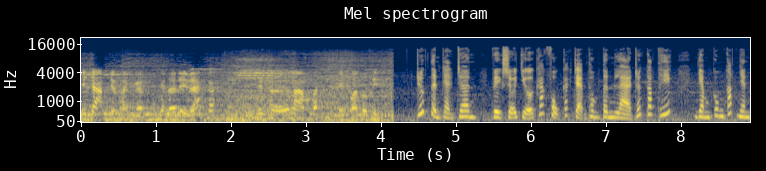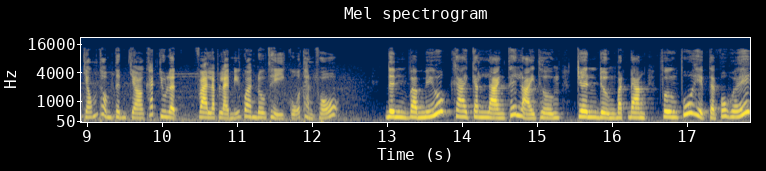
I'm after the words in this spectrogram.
cái trạm trở thành cái, nơi để rác á. Như thế làm mất cảnh quan đô thị. Trước tình trạng trên, việc sửa chữa khắc phục các trạm thông tin là rất cấp thiết nhằm cung cấp nhanh chóng thông tin cho khách du lịch và lập lại mỹ quan đô thị của thành phố. Đình và miếu khai canh làng Thế Lại Thượng trên đường Bạch Đằng, phường Phú Hiệp, thành phố Huế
